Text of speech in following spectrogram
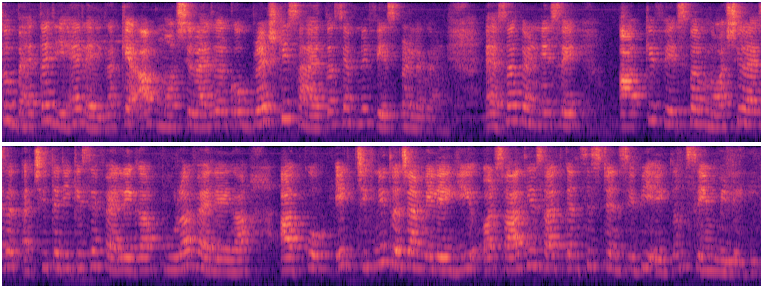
तो बेहतर यह रहेगा कि आप मॉइस्चराइज़र को ब्रश की सहायता से अपने फेस पर लगाएँ। ऐसा करने से आपके फेस पर मॉइस्चराइज़र अच्छी तरीके से फैलेगा, पूरा फैलेगा, आपको एक चिकनी त्वचा मिलेगी और साथ ही साथ कंसिस्टेंसी भी एकदम सेम मिलेगी।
